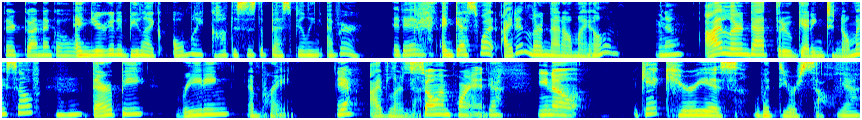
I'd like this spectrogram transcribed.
They're gonna go away. And you're gonna be like, oh my God, this is the best feeling ever. it is. And guess what? I didn't learn that on my own. No. I learned that through getting to know myself, Mm-hmm. therapy, reading, and praying. Yeah. I've learned that. So important. Yeah. You know, get curious with yourself. yeah.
